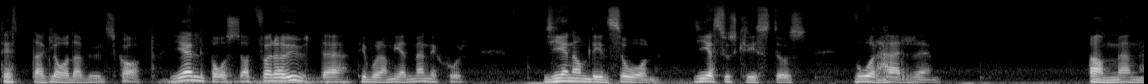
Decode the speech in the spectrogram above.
detta glada budskap. Hjälp oss att föra ut det till våra medmänniskor genom din son Jesus Kristus, vår Herre. Amen.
